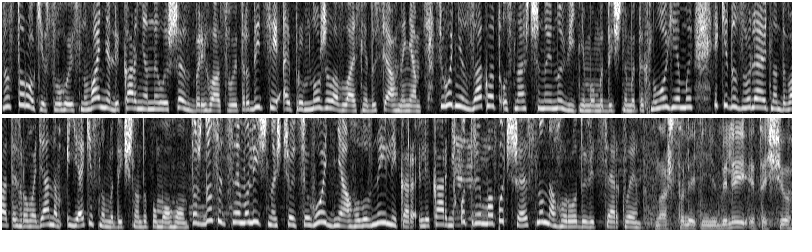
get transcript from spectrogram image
За 100 років свого існування лікарня не лише зберігла свої традиції, а й примножила власні досягнення. Сьогодні заклад оснащений новітніми медичними технологіями, які дозволяють надавати громадянам якісну медичну допомогу. Тож досить символічно, що цього дня головний лікар лікарні отримав почесну нагороду від церкви. Наш столетний юбилей – это еще м,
